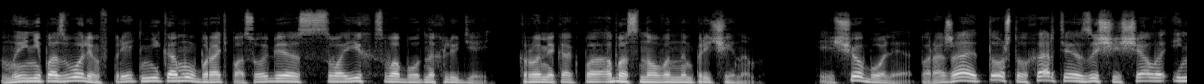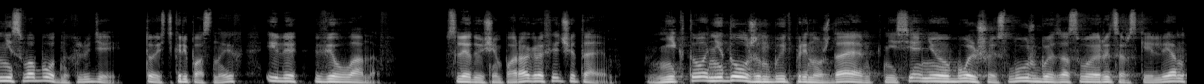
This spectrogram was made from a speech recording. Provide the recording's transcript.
мы не позволим впредь никому брать пособие с своих свободных людей, кроме как по обоснованным причинам. Еще более поражает то, что Хартия защищала и несвободных людей, то есть крепостных или вилланов. В следующем параграфе читаем. Никто не должен быть принуждаем к несению большей службы за свой рыцарский лен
